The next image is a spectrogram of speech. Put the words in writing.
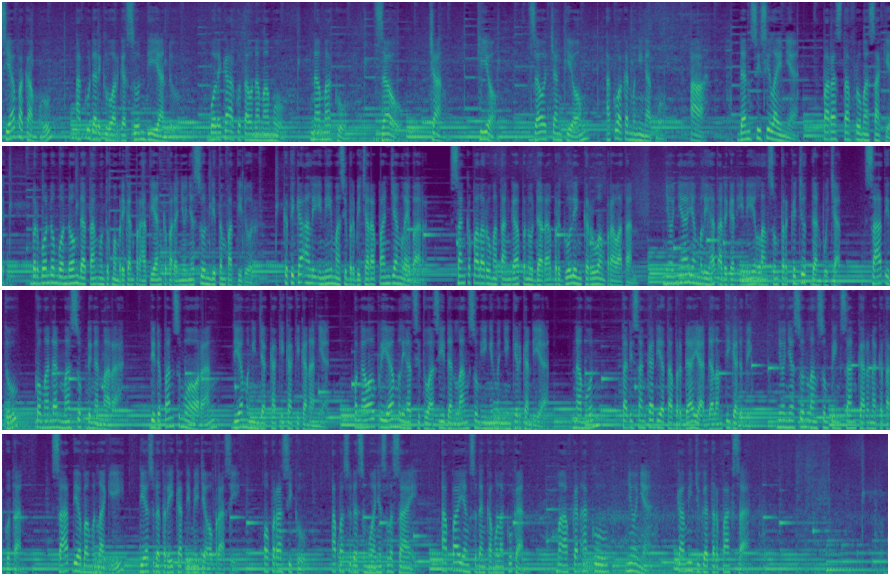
Siapa kamu? Aku dari keluarga Sun di Yandu. Bolehkah aku tahu namamu? Namaku, Zhao Chang Kiong. Zhao Chang Kiong, aku akan mengingatmu. Ah, dan sisi lainnya, para staf rumah sakit, berbondong-bondong datang untuk memberikan perhatian kepada Nyonya Sun di tempat tidur. Ketika ahli ini masih berbicara panjang lebar, sang kepala rumah tangga penuh darah berguling ke ruang perawatan. Nyonya yang melihat adegan ini langsung terkejut dan pucat. Saat itu, komandan masuk dengan marah. Di depan semua orang, dia menginjak kaki-kaki kanannya. Pengawal pria melihat situasi dan langsung ingin menyingkirkan dia. Namun, tak disangka dia tak berdaya dalam tiga detik. Nyonya Sun langsung pingsan karena ketakutan. Saat dia bangun lagi, dia sudah terikat di meja operasi. Operasiku, apa sudah semuanya selesai? Apa yang sedang kamu lakukan? Maafkan aku, Nyonya. Kami juga terpaksa.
